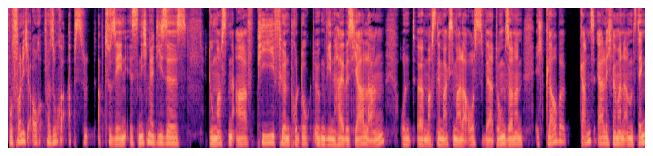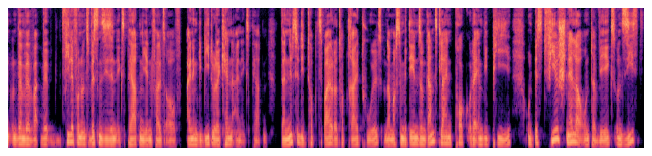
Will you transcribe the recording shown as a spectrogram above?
wovon ich auch versuche abzusehen, ist nicht mehr dieses, du machst ein AFP für ein Produkt irgendwie ein halbes Jahr lang und äh, machst eine maximale Auswertung, sondern ich glaube, ganz ehrlich, wenn man an uns denkt und wenn wir, wir, viele von uns wissen, sie sind Experten jedenfalls auf einem Gebiet oder kennen einen Experten, dann nimmst du die Top 2 oder Top 3 Tools und dann machst du mit denen so einen ganz kleinen POC oder MVP und bist viel schneller unterwegs und siehst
